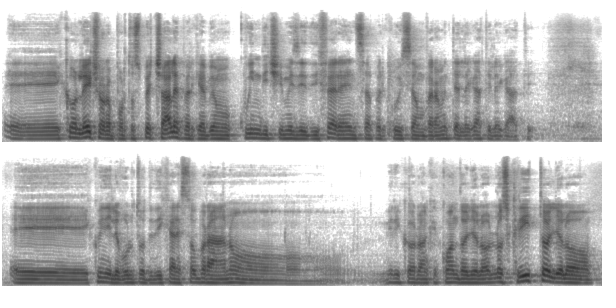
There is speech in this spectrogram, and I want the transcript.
E con lei c'è un rapporto speciale perché abbiamo 15 mesi di differenza, per cui siamo veramente legati legati. E quindi le ho voluto dedicare sto brano. Mi ricordo anche quando glielo, l'ho scritto, glielo,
